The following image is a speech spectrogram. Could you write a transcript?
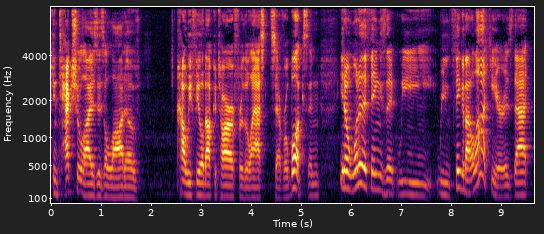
contextualizes a lot of how we feel about Katara for the last several books. And you know, one of the things that we we think about a lot here is that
